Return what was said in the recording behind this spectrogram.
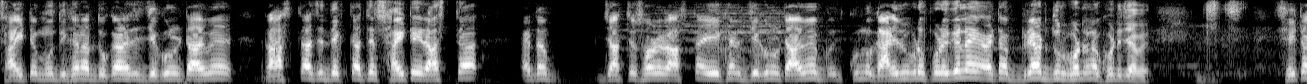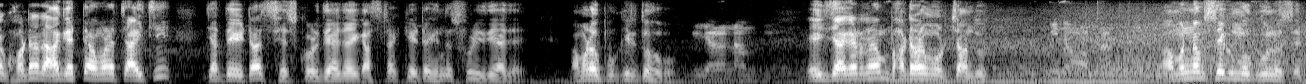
সাইডে মুদিখানার দোকান আছে যে কোনো টাইমে রাস্তা আছে দেখতে আছে সাইডে রাস্তা একদম জাতীয় শহরের রাস্তা এখানে যে কোনো টাইমে কোনো গাড়ির উপরে পড়ে গেলে একটা বিরাট দুর্ঘটনা ঘটে যাবে। সেটা ঘটার আগেতে আমরা চাইছি যাতে এটা শেষ করে দেওয়া যায় গাছটা কেটে কিন্তু সরিয়ে দেওয়া যায়। আমরা উপকৃত হব। এই জায়গার নাম এই জায়গাটার নাম ভাটার মোড় চাঁদুর। আমার নাম শেখ মকবুল হোসেন।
